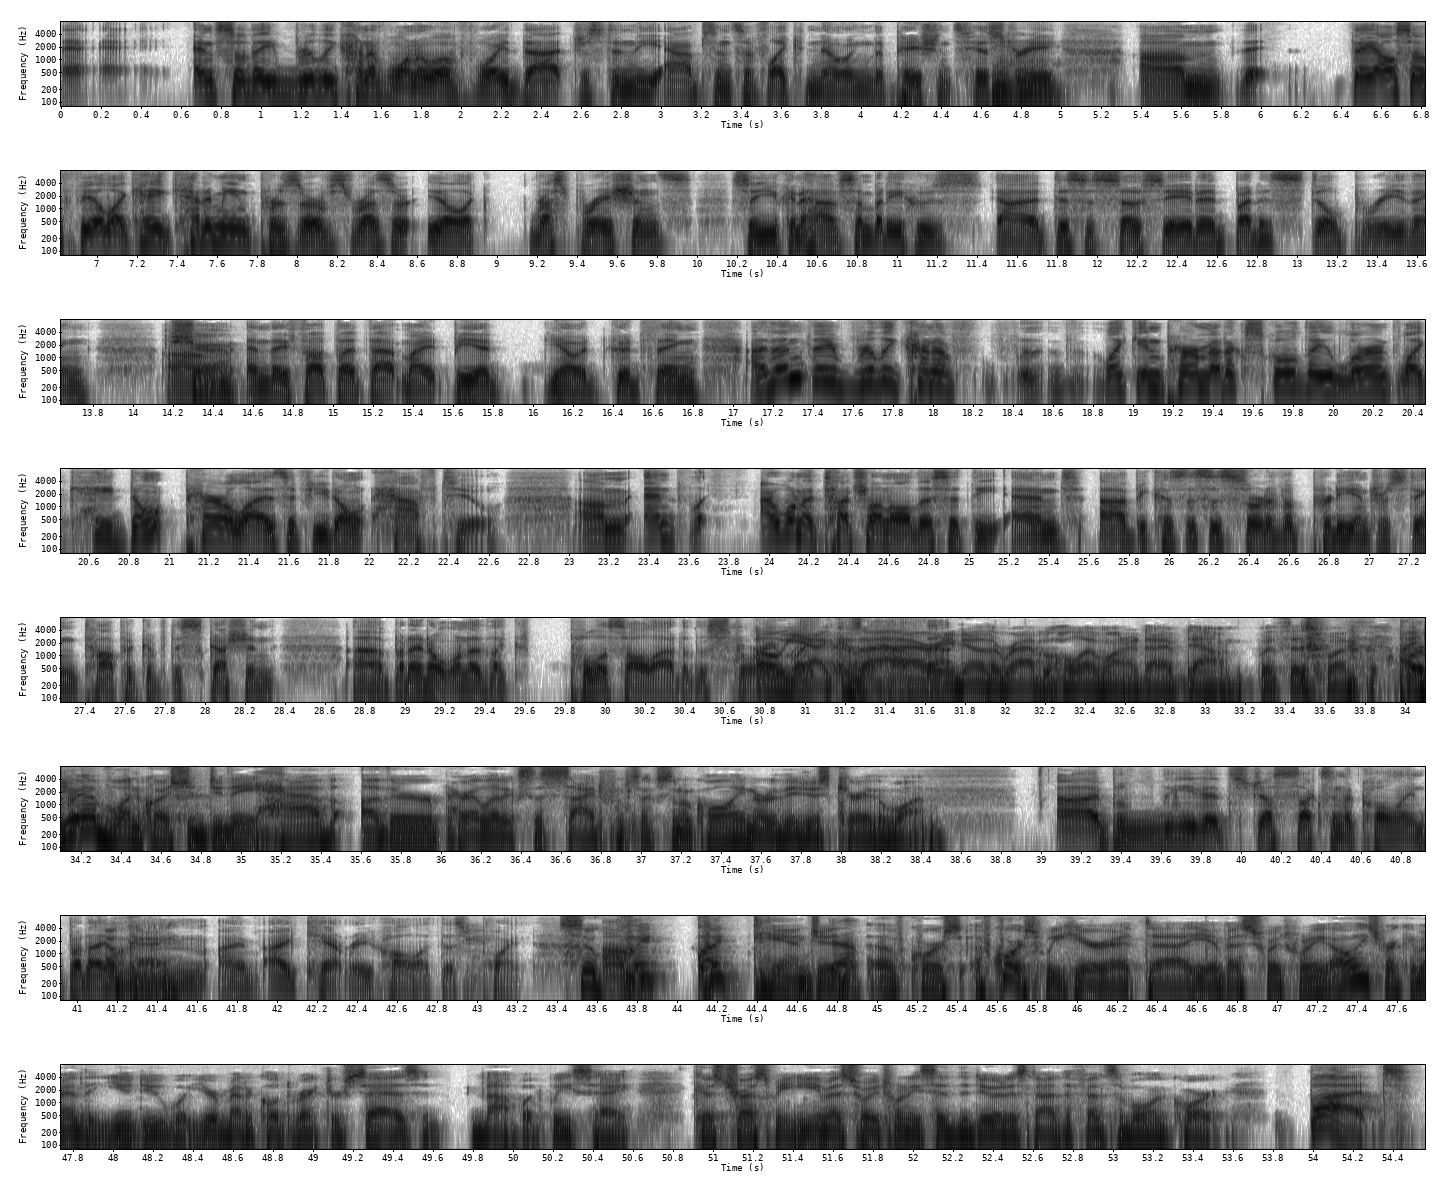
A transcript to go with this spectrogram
and so they really kind of want to avoid that just in the absence of like knowing the patient's history. Um, th- they also feel like, hey, ketamine preserves res- you know, like respirations, so you can have somebody who's uh, disassociated but is still breathing. Um, Sure. And they thought that that might be a you know a good thing. And then they really kind of like in paramedic school, they learned like, hey, don't paralyze if you don't have to. Um, and like, I want to touch on all this at the end uh, because this is sort of a pretty interesting topic of discussion. Uh, but I don't want to like pull us all out of the story. Oh right yeah, because I already that. know the rabbit hole I want to dive down with this one. I do have one question: Do they have other paralytics aside from succinylcholine, or do they just carry the one? I believe it's just succinylcholine, but I'm, Okay. I I can't recall at this point. So quick, quick tangent. Um, yeah. Of course, of course, we here at uh, EMS 2020 always recommend that you do what your medical director says, and not what we say. Because trust me, EMS 2020 said to do it is not defensible in court. But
